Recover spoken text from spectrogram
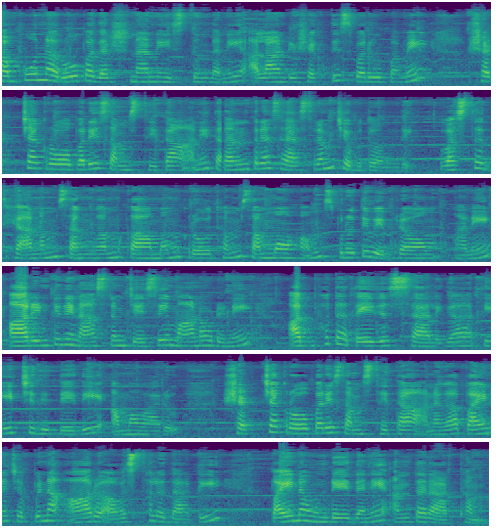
సంపూర్ణ రూప దర్శనాన్ని ఇస్తుందని అలాంటి శక్తి స్వరూపమే షట్చక్రోపరి సంస్థిత అని తంత్రశాస్త్రం చెబుతోంది. వస్తు ధ్యానం సంగం కామం క్రోధం సమ్మోహం స్మృతి విభ్రమం అని ఆరింటిని నాశనం చేసి మానవుడిని అద్భుత తేజస్శాలిగా తీర్చిదిద్దేది అమ్మవారు. షట్చక్రోపరి సంస్థిత అనగా పైన చెప్పిన ఆరు అవస్థలు దాటి పైన ఉండేదని అంతరార్థం.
